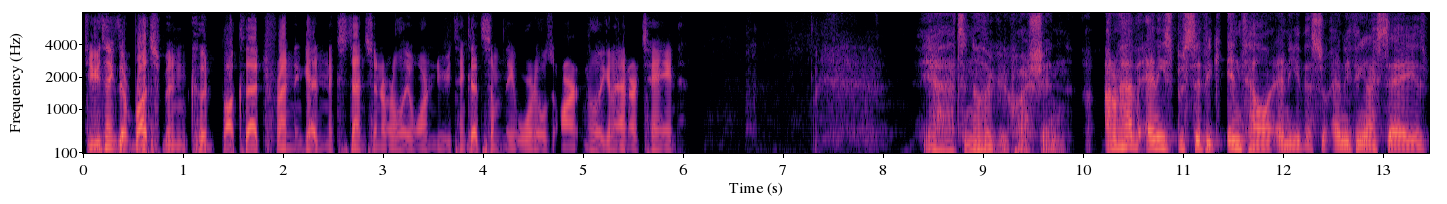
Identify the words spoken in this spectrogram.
Do you think that Rutschman could buck that trend and get an extension early on? Do you think that some of the Orioles aren't really going to entertain? Yeah, that's another good question. I don't have any specific intel on any of this, so anything I say is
